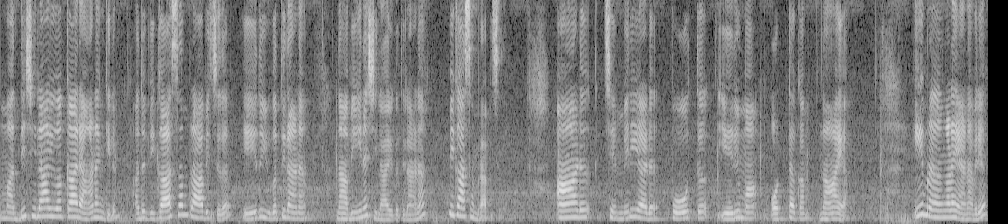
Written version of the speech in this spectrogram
മധ്യശിലായുഗക്കാരാണെങ്കിലും അത് വികാസം പ്രാപിച്ചത് ഏത് യുഗത്തിലാണ്? നവീന ശിലായുഗത്തിലാണ് വികാസം പ്രാപിച്ചത്. ആട് ചെമ്മരിയാട് പോത്ത് എരുമ ഒട്ടകം നായ ഈ മൃഗങ്ങളെയാണ് അവർ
